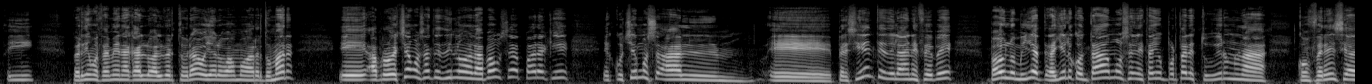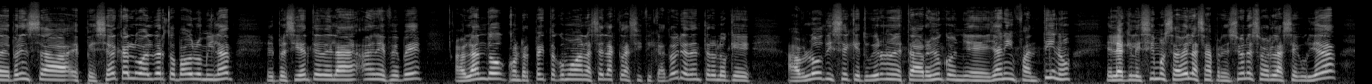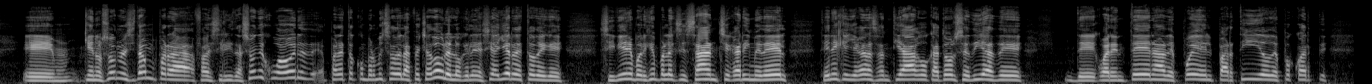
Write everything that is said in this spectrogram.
Y perdimos también a Carlos Alberto Bravo, ya lo vamos a retomar. Eh, aprovechamos antes de irnos a la pausa para que escuchemos al eh, presidente de la NFP, Pablo Milat. Ayer lo contábamos en Estadio Portales, tuvieron una conferencia de prensa especial, Carlos Alberto Pablo Milat, el presidente de la ANFP, hablando con respecto a cómo van a ser las clasificatorias. Dentro de lo que habló, dice que tuvieron esta reunión con eh, Gianni Infantino, en la que le hicimos saber las aprensiones sobre la seguridad eh, que nosotros necesitamos para facilitación de jugadores para estos compromisos de la fecha doble. Lo que le decía ayer de esto de que si viene, por ejemplo, Alexis Sánchez, Gary Medel, tiene que llegar a Santiago, 14 días de, de cuarentena, después el partido, después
